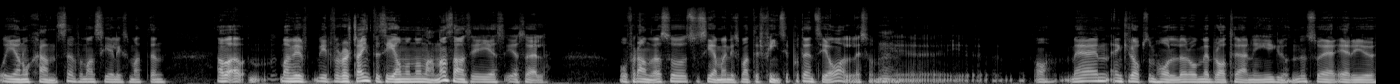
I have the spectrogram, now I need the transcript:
att ge honom chansen för man ser liksom att den man vill, vill för det första inte se honom någon annanstans i SHL Och för det andra så, så ser man liksom att det finns en potential liksom, mm. ja, Med en, en, kropp som håller och med bra träning i grunden så är, är det ju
